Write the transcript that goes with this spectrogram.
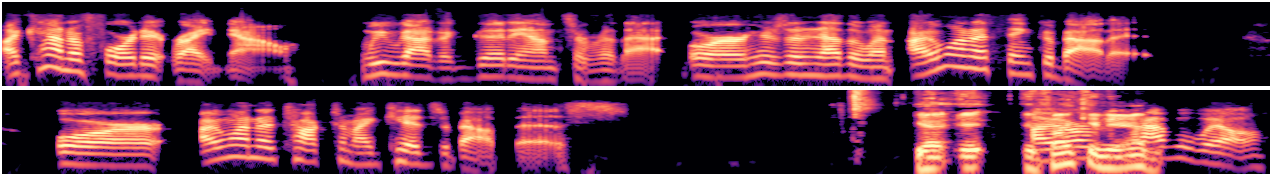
I can't afford it right now. We've got a good answer for that. Or here's another one I want to think about it. Or I want to talk to my kids about this. Yeah, it, if I, I can add, have a will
